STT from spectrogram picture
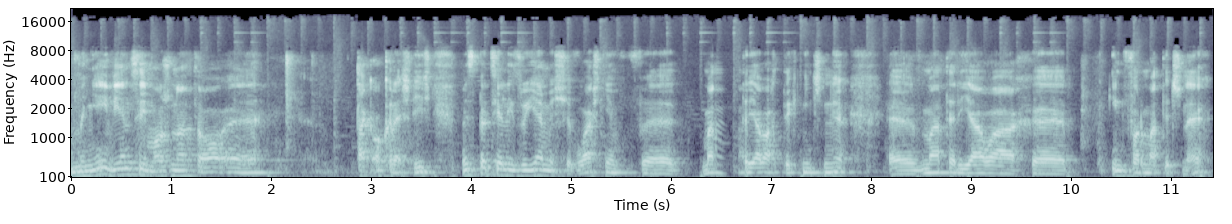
Mniej więcej można to e, tak określić. My specjalizujemy się właśnie w materiałach technicznych, e, w materiałach e, informatycznych.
